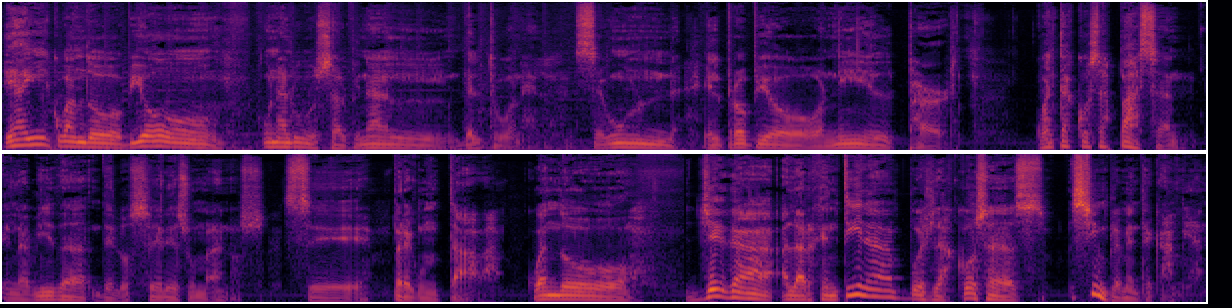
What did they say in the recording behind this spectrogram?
Y ahí cuando vio una luz al final del túnel, según el propio Neil Peart. ¿Cuántas cosas pasan en la vida de los seres humanos? Se preguntaba. Cuando llega a la Argentina, pues las cosas simplemente cambian.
